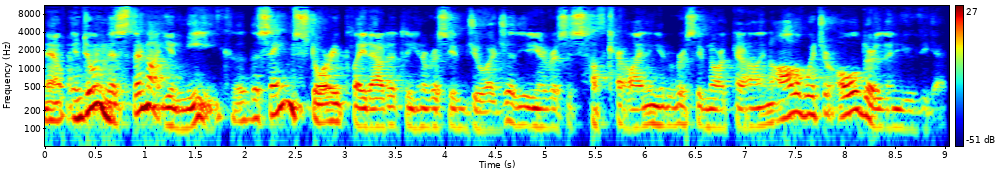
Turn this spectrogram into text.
Now, in doing this, they're not unique. The same story played out at the University of Georgia, the University of South Carolina, the University of North Carolina, all of which are older than UVA.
